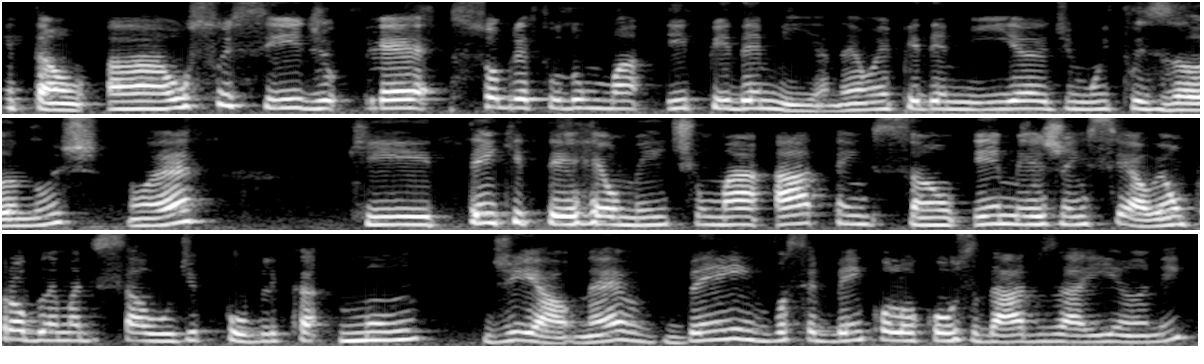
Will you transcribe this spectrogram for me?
Então, uh, o suicídio é, sobretudo, uma epidemia, né? Uma epidemia de muitos anos, não é? Que tem que ter realmente uma atenção emergencial. É um problema de saúde pública mundial, né? Bem, você bem colocou os dados aí, Anne,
